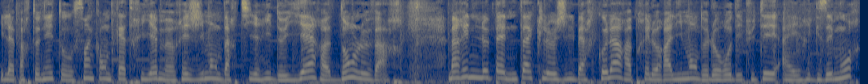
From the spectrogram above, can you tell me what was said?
Il appartenait au 54e régiment d'artillerie de hier dans le Var. Marine Le Pen tacle Gilbert Collard après le ralliement de l'eurodéputé à Éric Zemmour.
